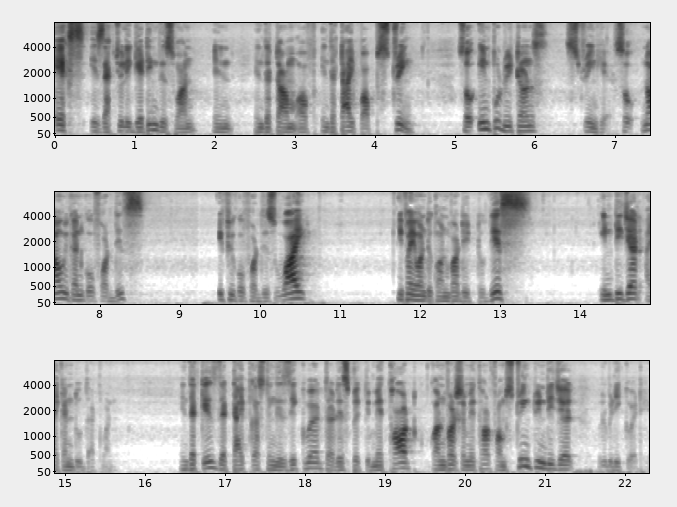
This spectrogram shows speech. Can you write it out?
x is actually getting this one in in the term of in the type of string. So input returns string here. So now we can go for this. If you go for this y if I want to convert it to this integer I can do that one. In that case the typecasting is required. The respective method conversion method from string to integer will be required here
